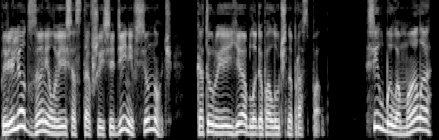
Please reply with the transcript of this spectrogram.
Перелет занял весь оставшийся день и всю ночь, которые я благополучно проспал. Сил было мало —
